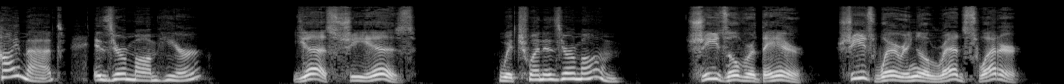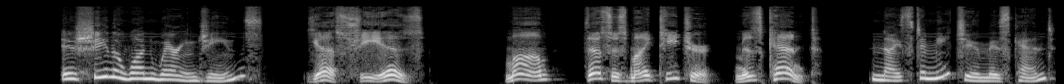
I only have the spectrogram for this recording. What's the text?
Hi, Matt. Is your mom here? Yes, she is. Which one is your mom? She's over there. She's wearing a red sweater. Is she the one wearing jeans? Yes, she is. Mom, this is my teacher, Ms. Kent. Nice to meet you, Miss Kent.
